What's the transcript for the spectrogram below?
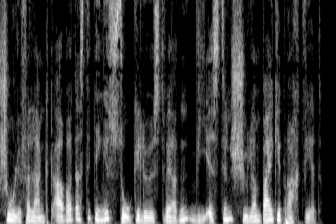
Schule verlangt aber, dass die Dinge so gelöst werden, wie es den Schülern beigebracht wird.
